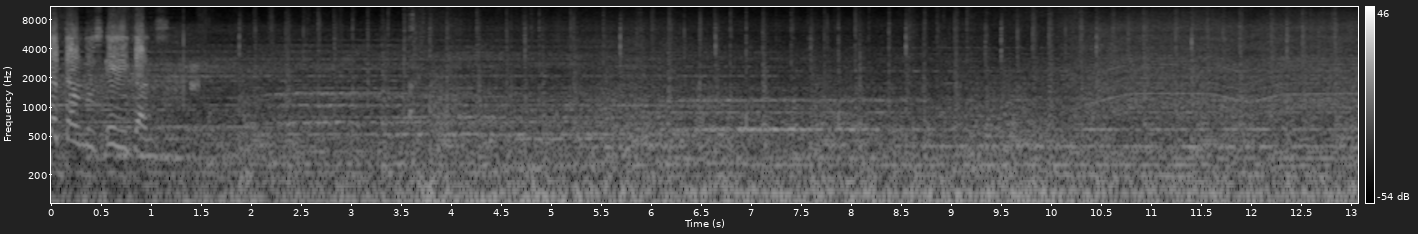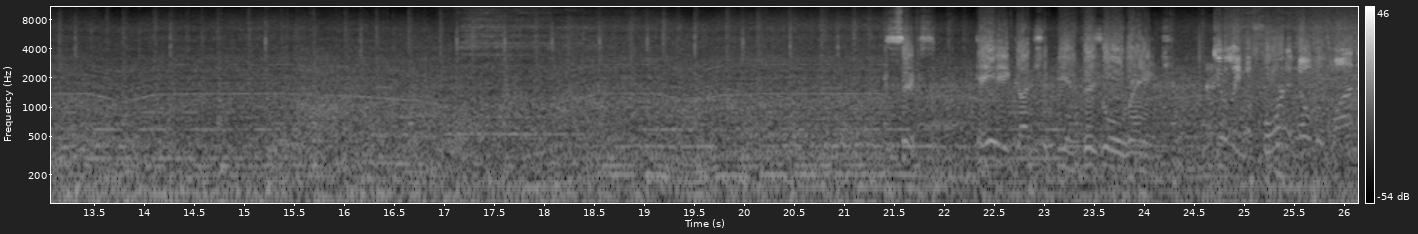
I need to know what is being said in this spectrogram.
Shut down those AA guns. Six, AA gun should be in visual range. To Lima 4 to Noble 1,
